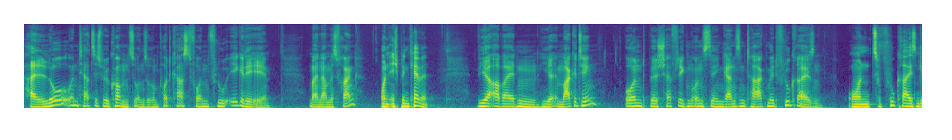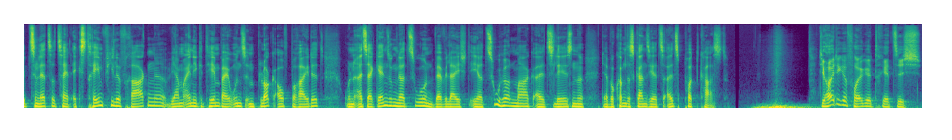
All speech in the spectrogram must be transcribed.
Hallo und herzlich willkommen zu unserem Podcast von fluege.de. Mein Name ist Frank. Und ich bin Kevin. Wir arbeiten hier im Marketing und beschäftigen uns den ganzen Tag mit Flugreisen. Und zu Flugreisen gibt es in letzter Zeit extrem viele Fragen. Wir haben einige Themen bei uns im Blog aufbereitet. Und als Ergänzung dazu, und wer vielleicht eher zuhören mag als lesen, der bekommt das Ganze jetzt als Podcast. Die heutige Folge dreht sich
